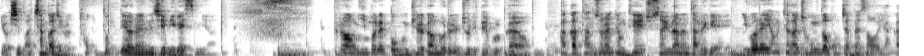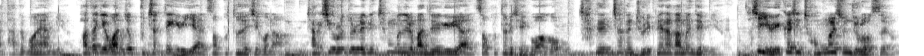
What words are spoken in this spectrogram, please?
역시 마찬가지로 톡톡 떼어내는 재미가 있습니다. 그럼 이번에 뽑은 결과물을 조립해볼까요? 아까 단순한 형태의 주사위와는 다르게 이번에 형태가 조금 더 복잡해서 약간 다듬어야 합니다. 바닥에 완전 부착되기 위한 서포터의 제거나 장식으로 뚫려있는 창문을 만들기 위한 서포터를 제거하고 차근차근 조립해 나가면 됩니다. 사실 여기까진 정말 순조로웠어요.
